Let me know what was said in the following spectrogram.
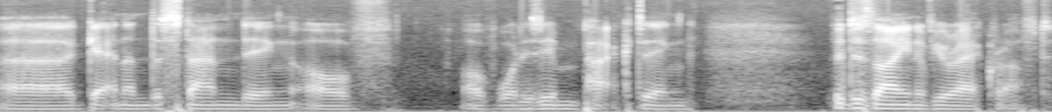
uh, get an understanding of of what is impacting the design of your aircraft.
